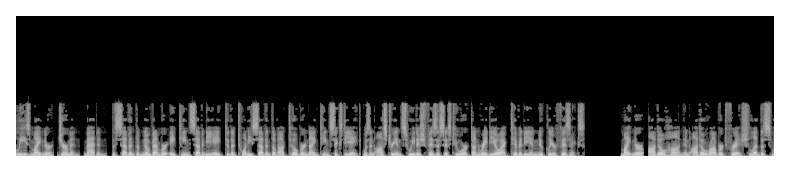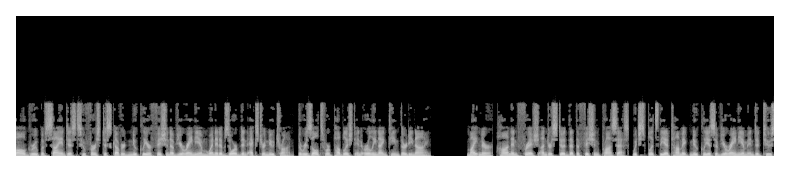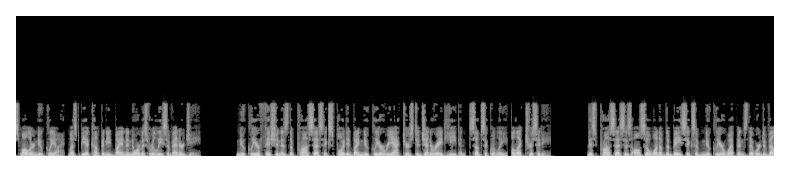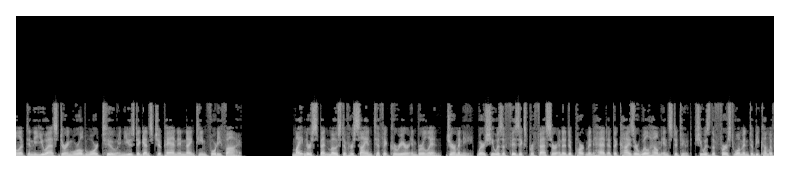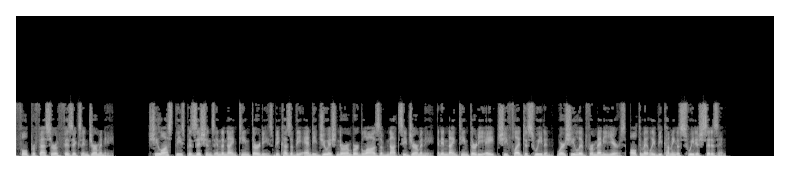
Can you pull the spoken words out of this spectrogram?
Lise Meitner, German, Matten, the 7th of November 1878 to the 27th of October 1968, was an Austrian-Swedish physicist who worked on radioactivity and nuclear physics. Meitner, Otto Hahn and Otto Robert Frisch led the small group of scientists who first discovered nuclear fission of uranium when it absorbed an extra neutron. The results were published in early 1939. Meitner, Hahn and Frisch understood that the fission process, which splits the atomic nucleus of uranium into two smaller nuclei, must be accompanied by an enormous release of energy. Nuclear fission is the process exploited by nuclear reactors to generate heat and, subsequently, electricity. This process is also one of the basics of nuclear weapons that were developed in the U.S. during World War II and used against Japan in 1945. Meitner spent most of her scientific career in Berlin, Germany, where she was a physics professor and a department head at the Kaiser Wilhelm Institute. She was the first woman to become a full professor of physics in Germany. She lost these positions in the 1930s because of the anti-Jewish Nuremberg laws of Nazi Germany, and in 1938 she fled to Sweden, where she lived for many years, ultimately becoming a Swedish citizen.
